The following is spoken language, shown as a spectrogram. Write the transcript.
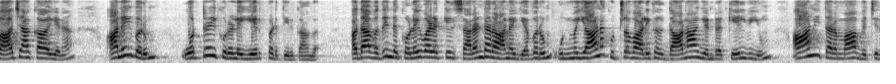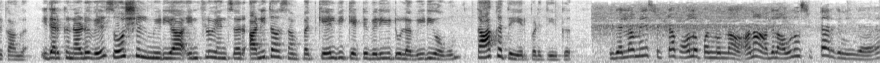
பாஜக என அனைவரும் ஒற்றை குரலை ஏற்படுத்தியிருக்காங்க. அதாவது இந்த கொலை வழக்கில் சரண்டர் ஆன எவரும் உண்மையான குற்றவாளிகள் தானா என்ற கேள்வியும் ஆணித்தரமா வச்சிருக்காங்க. இதற்கு நடுவே social media influencer Anitha Sampath கேள்வி கேட்டு வெளியிட்டுள்ள வீடியோவும் தாக்கத்தை ஏற்படுத்தியிருக்கு. இது எல்லாமே ஸ்ட்ரிக்டாக ஃபாலோ பண்ணணும் தான். ஆனால் அதில் அவ்வளோ ஸ்ட்ரிக்டா இருக்கு நீங்கள்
